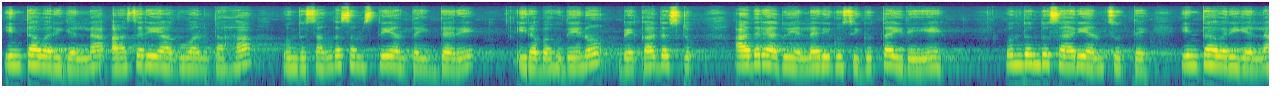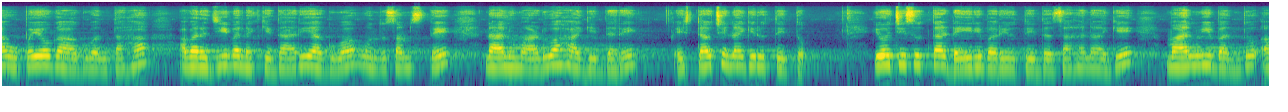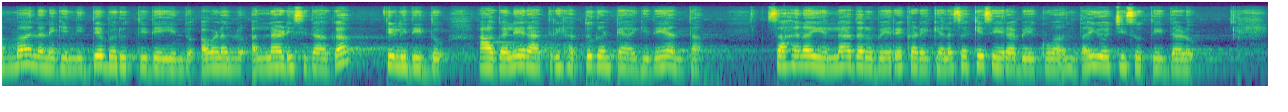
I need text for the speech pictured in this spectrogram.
ಇಂಥವರಿಗೆಲ್ಲ ಆಸರೆಯಾಗುವಂತಹ ಒಂದು ಸಂಘ ಸಂಸ್ಥೆ ಅಂತ ಇದ್ದರೆ ಇರಬಹುದೇನೋ ಬೇಕಾದಷ್ಟು. ಆದರೆ ಅದು ಎಲ್ಲರಿಗೂ ಸಿಗುತ್ತಾ ಇದೆಯೇ? ಒಂದೊಂದು ಸಾರಿ ಅನಿಸುತ್ತೆ. ಇಂಥವರಿಗೆಲ್ಲ ಉಪಯೋಗ ಆಗುವಂತಹ ಅವರ ಜೀವನಕ್ಕೆ ದಾರಿಯಾಗುವ ಒಂದು ಸಂಸ್ಥೆ ನಾನು ಮಾಡುವ ಹಾಗಿದ್ದರೆ ಎಷ್ಟೋ ಚೆನ್ನಾಗಿರುತ್ತಿತ್ತು. ಯೋಚಿಸುತ್ತಾ ಡೈರಿ ಬರೆಯುತ್ತಿದ್ದ ಸಹನಾಗೆ ಮಾನ್ವಿ ಬಂದು, ಅಮ್ಮ, ನನಗೆ ನಿದ್ದೆ ಬರುತ್ತಿದೆ ಎಂದು ಅವಳನ್ನು ಅಲ್ಲಾಡಿಸಿದಾಗ ತಿಳಿದಿದ್ದು, ಆಗಲೇ ರಾತ್ರಿ ಹತ್ತು ಗಂಟೆ ಆಗಿದೆ ಅಂತ. ಸಹನ, ಎಲ್ಲಾದರೂ ಬೇರೆ ಕಡೆ ಕೆಲಸಕ್ಕೆ ಸೇರಬೇಕು ಅಂತ ಯೋಚಿಸುತ್ತಿದ್ದಳು.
